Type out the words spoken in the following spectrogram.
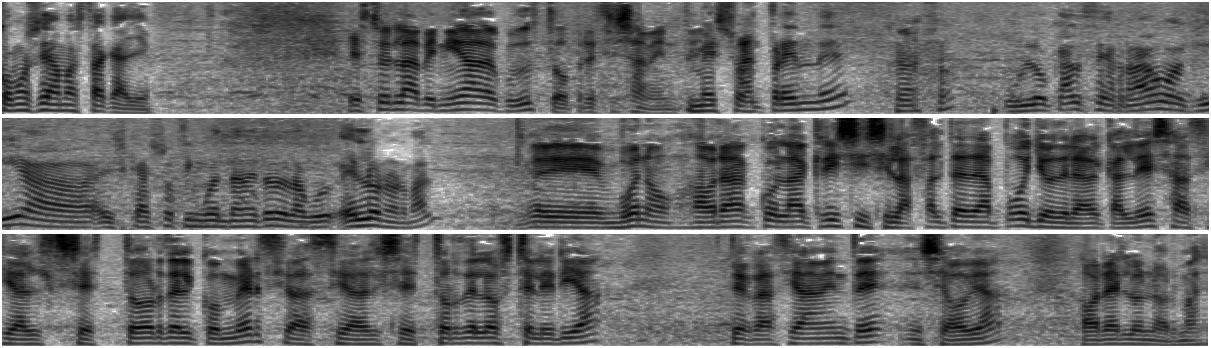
¿Cómo se llama esta calle? Esto es la avenida del acueducto, precisamente. Me sorprende un local cerrado aquí a escasos 50 metros del acueducto. ¿Es lo normal? Eh, bueno, ahora con la crisis y la falta de apoyo de la alcaldesa hacia el sector del comercio, hacia el sector de la hostelería, desgraciadamente en Segovia ahora es lo normal.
